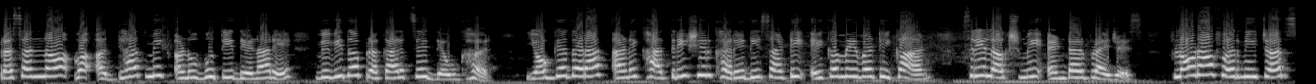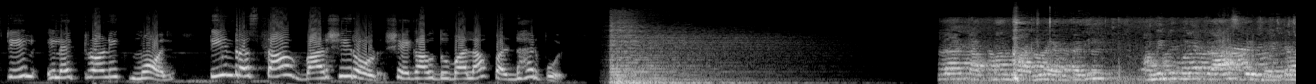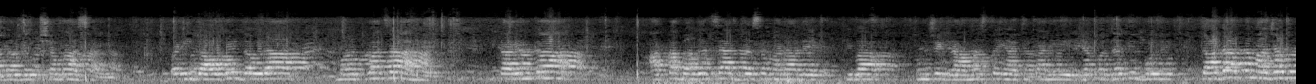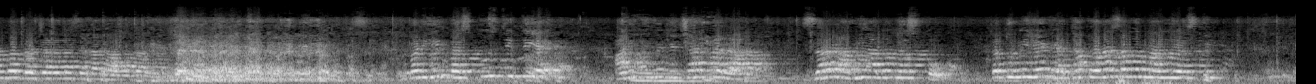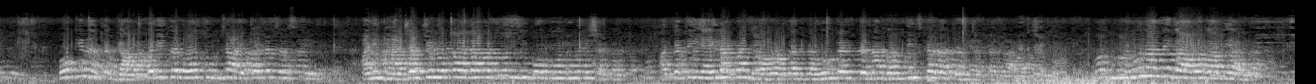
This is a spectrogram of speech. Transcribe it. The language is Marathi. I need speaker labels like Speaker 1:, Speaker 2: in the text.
Speaker 1: प्रसन्न व आध्यात्मिक अनुभूती देणारे विविध प्रकारचे देवघर. योग्य दरात आणि खात्रीशीर खरेदीसाठी एकमेव ठिकाण Shri Lakshmi enterprises. Flora furniture steel electronic mall तीन रस्ता बार्शी रोड शेगाव दुबाला पंढरपूर.
Speaker 2: तापमान वाढलंय तरी आम्ही तुम्हाला त्रास देतोय त्याबद्दल क्षमा असावी पण ही गावभेट दौरा महत्त्वाचा आहे. कारण का आता भगत साहेब जसं म्हणाले किंवा तुमचे ग्रामस्थ या ठिकाणी ज्या पद्धतीत बोलले दादा आता माझ्याबरोबर प्रचाराला त्याला गावं पण ही वस्तुस्थिती आहे. आणि तुम्ही विचार करा जर आम्ही आलो नसतो तर तुम्ही हे व्यथा कोणासमोर मांडली असती? हो की ना तर गावकरी तर हो, रोज तुमच्या ऐकतच असतील. आणि भाजपचे लोक आल्यावर तुम्ही बो- बोलू नाही शकत. आता ते यायला पण घाबरतात म्हणून तर त्यांना बंदीच करा तुम्ही आता गावाची. मग म्हणून आम्ही गावोगावी आलो.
